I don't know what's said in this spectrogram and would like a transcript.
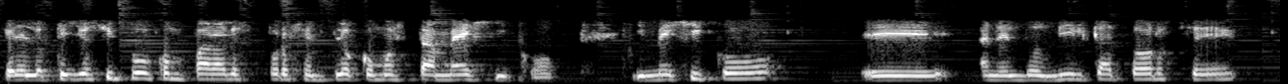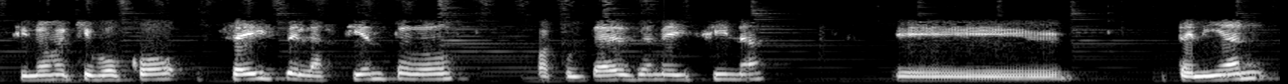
Pero lo que yo sí puedo comparar es, por ejemplo, cómo está México. Y México, eh, en el 2014, si no me equivoco, 6 de las 102 facultades de medicina eh, tenían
